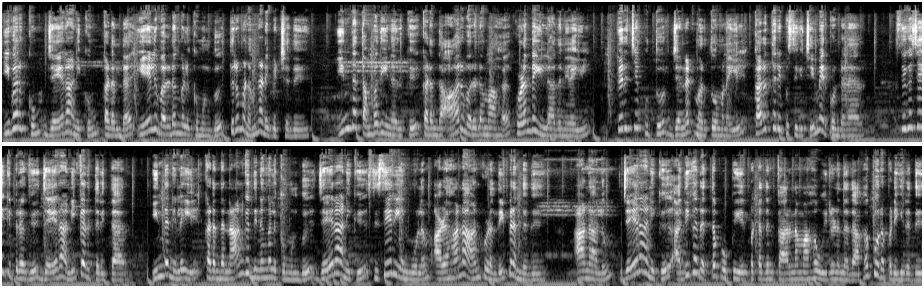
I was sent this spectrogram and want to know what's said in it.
இவருக்கும் ஜெயராணிக்கும் கடந்த ஏழு வருடங்களுக்கு முன்பு திருமணம் நடைபெற்றது. இந்த தம்பதியினருக்கு கடந்த ஆறு வருடமாக குழந்தை இல்லாத நிலையில் திருச்சி புத்தூர் ஜென்னட் மருத்துவமனையில் கருத்தரிப்பு சிகிச்சை மேற்கொண்டனர். சிகிச்சைக்கு பிறகு ஜெயராணி கருத்தரித்தார். இந்த நிலையில் கடந்த நான்கு தினங்களுக்கு முன்பு ஜெயராணிக்கு சிசேரியன் மூலம் அழகான ஆண் குழந்தை பிறந்தது. ஆனாலும் ஜெயராணிக்கு அதிக இரத்தப்போக்கு ஏற்பட்டதன் காரணமாக உயிரிழந்ததாக கூறப்படுகிறது.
